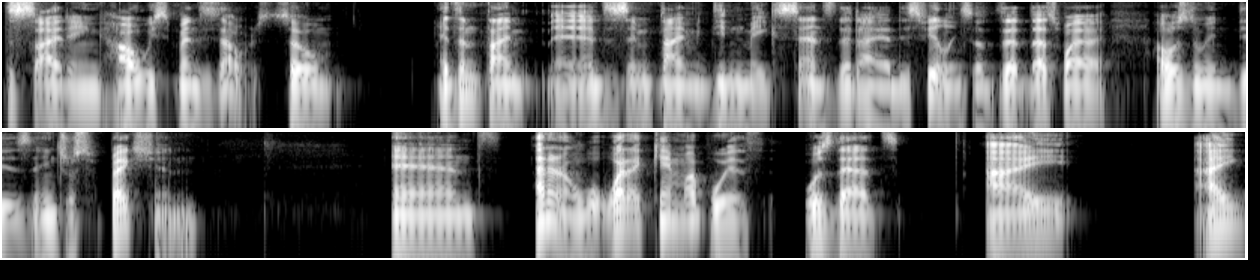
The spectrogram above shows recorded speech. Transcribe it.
deciding how we spend these hours. So at some time, at the same time, it didn't make sense that I had this feeling. So that, that's why I, I was doing this introspection. And I don't know what I came up with was that I I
